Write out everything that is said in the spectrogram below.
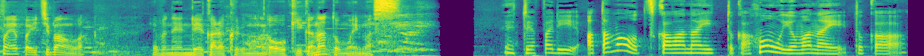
まあ、やっぱ一番はやっぱ年齢からくるものが大きいかなと思います。えっと、やっぱり頭を使わないとか本を読まないとか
